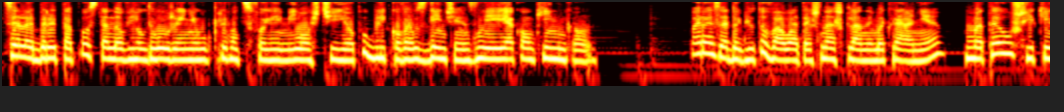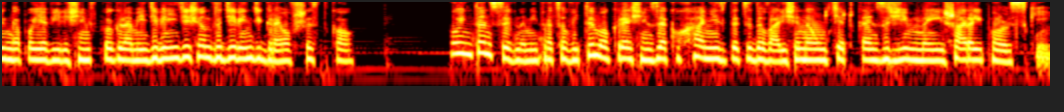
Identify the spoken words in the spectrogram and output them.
Celebryta postanowił dłużej nie ukrywać swojej miłości i opublikował zdjęcie z niejaką Kingą. Para zadebiutowała też na szklanym ekranie, Mateusz i Kinga pojawili się w programie 99 gra o wszystko. Po intensywnym i pracowitym okresie zakochani zdecydowali się na ucieczkę z zimnej i szarej Polski.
